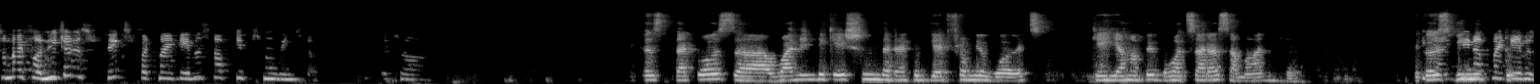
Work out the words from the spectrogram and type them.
so my furniture is fixed but my table stuff keeps moving stuff it's a because that was uh, one indication that I could get from your words कि यहाँ पे बहुत सारा सामान है because yeah, we need up my to, table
